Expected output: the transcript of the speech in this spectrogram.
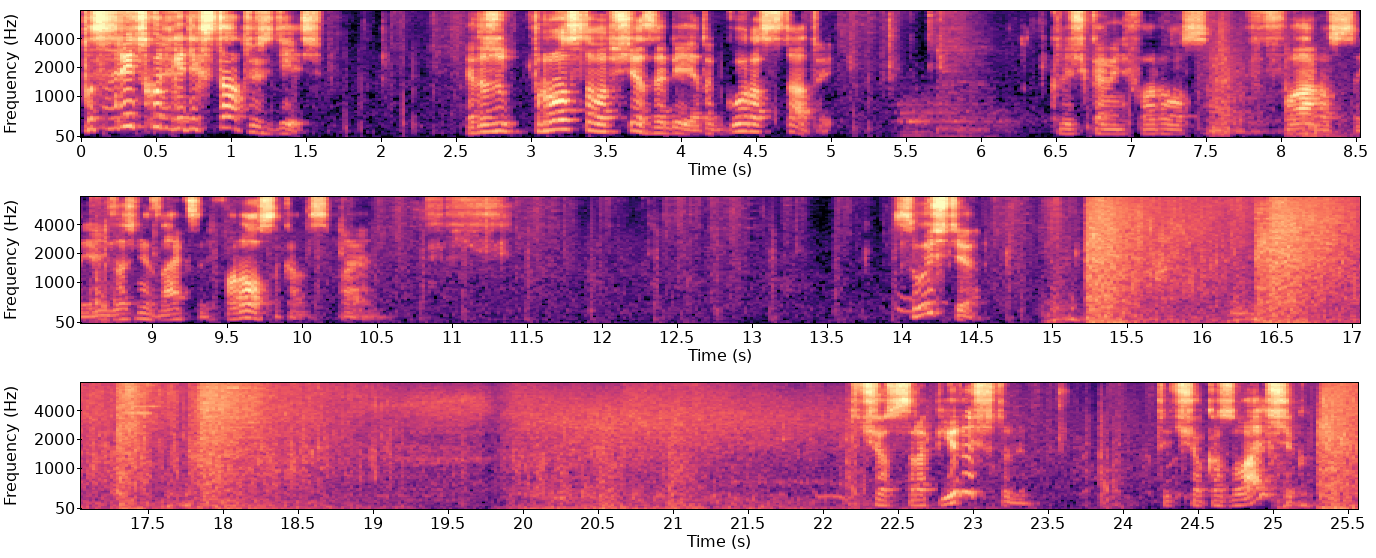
Посмотрите, сколько этих статуй здесь. Это же просто вообще забей. Это город статуй. Ключ камень Фароса. Фароса. Я даже не знаю, кстати. Фароса, кажется, правильно. Слышите? Ты чё, с рапирой, что ли? Ты чё, казуальщик? Да,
